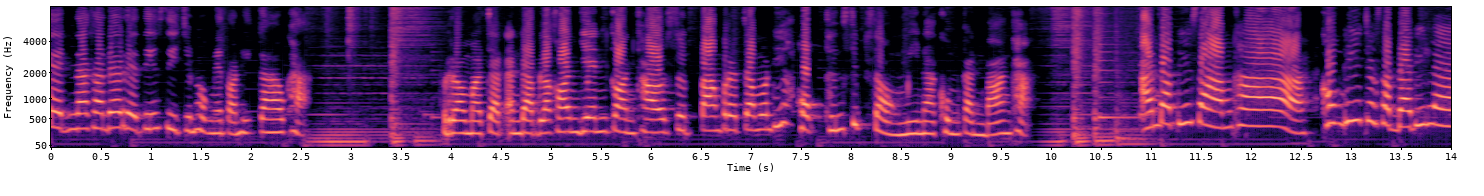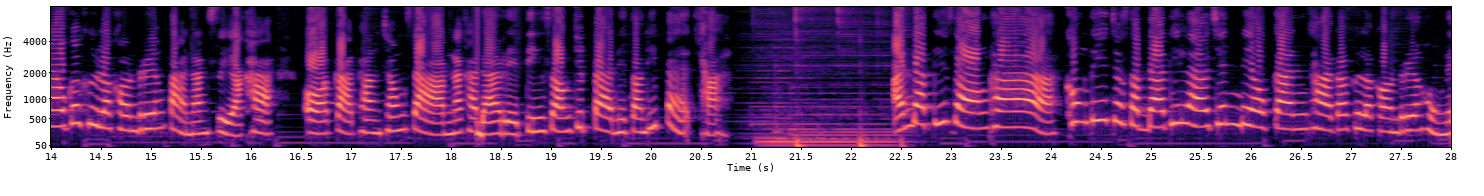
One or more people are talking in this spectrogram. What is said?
7 นะคะ ได้เรตติ้ง 4.6 ในตอนที่ 9 ค่ะ เรามาจัดอันดับละครเย็นก่อนข่าวสุดปังประจำวันที่ 6 ถึง 12 มีนาคมกันบ้างค่ะอันดับที่ 3 ค่ะ คงที่จากสัปดาห์ที่แล้วก็คือละครเรื่องป่านางเสือค่ะ ออกอากาศทางช่อง 3 นะคะ ได้เรตติ้ง 2.8 ในตอนที่ 8 ค่ะ อันดับที่ 2 ค่ะ คงที่จากสัปดาห์ที่แล้วเช่นเดียวกันค่ะ ก็คือละครเรื่องหงส์ใน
